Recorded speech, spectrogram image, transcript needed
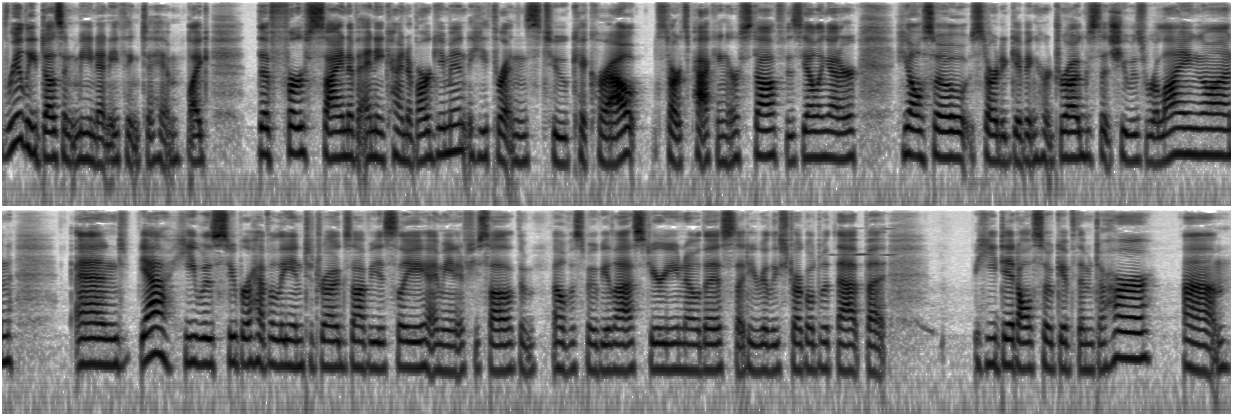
really doesn't mean anything to him. Like the first sign of any kind of argument, he threatens to kick her out, starts packing her stuff, is yelling at her. He also started giving her drugs that she was relying on. And yeah, he was super heavily into drugs, obviously. I mean, if you saw the Elvis movie last year, you know this, that he really struggled with that. But he did also give them to her. Um,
